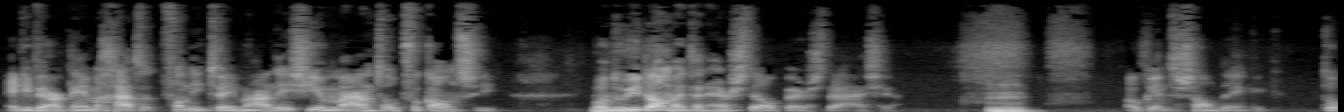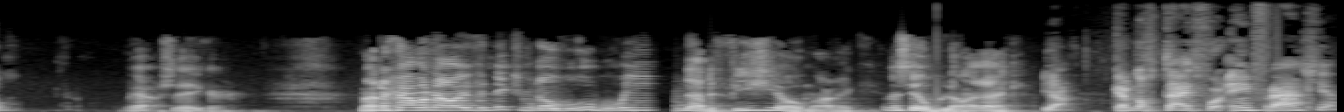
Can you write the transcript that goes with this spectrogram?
En die werknemer gaat van die twee maanden, is hij een maand op vakantie. Wat doe je dan met een herstelpercentage? Mm Ook interessant, denk ik. Toch? Ja, zeker. Maar daar gaan we nou even niks meer over roepen, want je gaat naar de visio, Mark. Dat is heel belangrijk. Ja, ik heb nog tijd voor één vraagje.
